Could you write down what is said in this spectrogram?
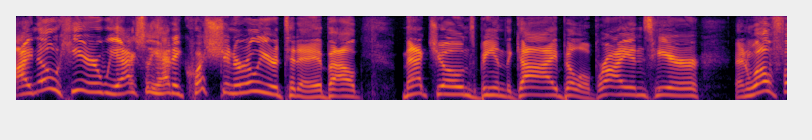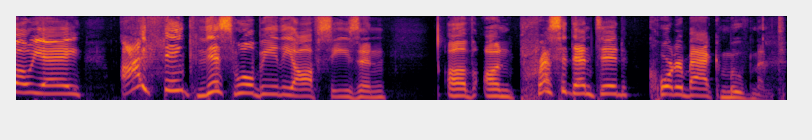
I know here we actually had a question earlier today about Mac Jones being the guy. Bill O'Brien's here. And well, Fauria, I think this will be the offseason of unprecedented quarterback movement.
